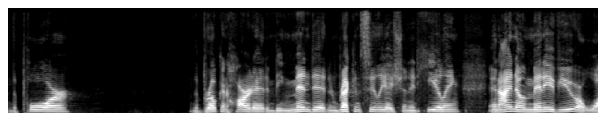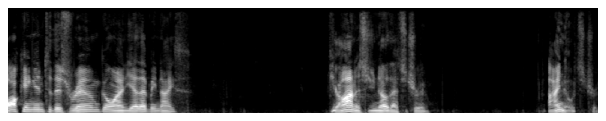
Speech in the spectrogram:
the poor, the brokenhearted, and being mended, and reconciliation and healing. And I know many of you are walking into this room going, Yeah, that'd be nice. If you're honest, you know that's true. I know it's true.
